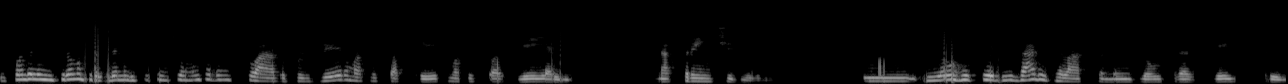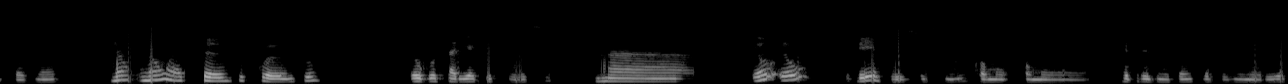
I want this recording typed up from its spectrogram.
E quando ele entrou no programa, ele se sentiu muito abençoado por ver uma pessoa preta, uma pessoa gay ali na frente dele. E, e eu recebi vários relatos também de outras gays pretas, né? Não, não é tanto quanto eu gostaria que fosse, mas eu, eu vejo isso sim como, como representante dessas minorias.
